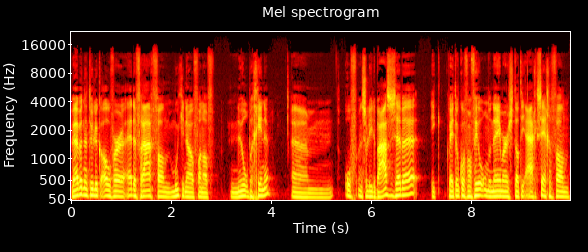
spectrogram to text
We hebben het natuurlijk over hè, de vraag van... moet je nou vanaf nul beginnen? Um, of een solide basis hebben. Ik, weet ook al van veel ondernemers dat die eigenlijk zeggen van...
